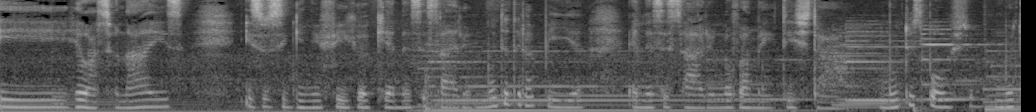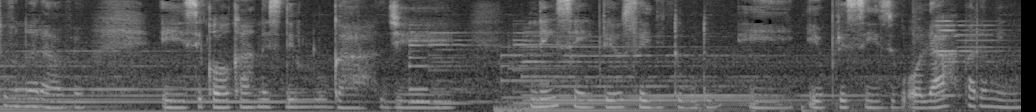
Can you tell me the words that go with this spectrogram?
e relacionais. Isso significa que é necessário muita terapia, é necessário novamente estar muito exposto, muito vulnerável e se colocar nesse lugar de nem sempre eu sei de tudo e eu preciso olhar para mim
